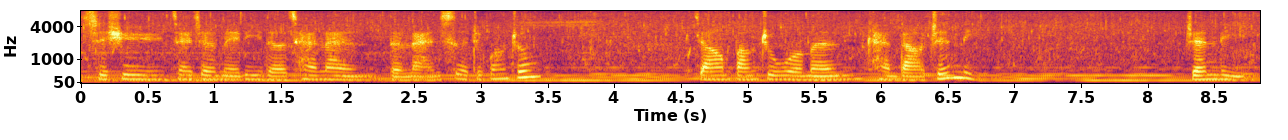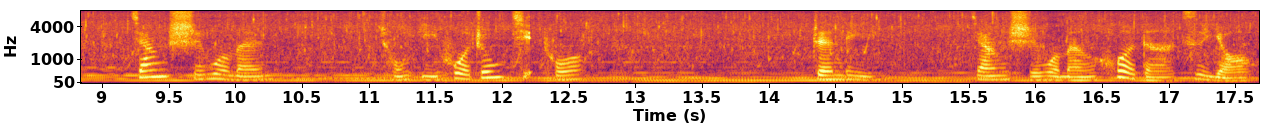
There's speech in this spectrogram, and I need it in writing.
持续在这美丽的、灿烂的蓝色之光中，将帮助我们看到真理。真理将使我们从疑惑中解脱。真理。将使我们获得自由。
